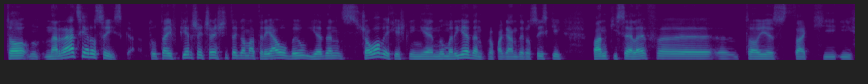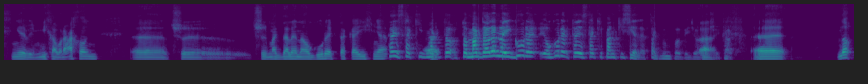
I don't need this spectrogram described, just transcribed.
to narracja rosyjska. Tutaj w pierwszej części tego materiału był jeden z czołowych, jeśli nie numer jeden propagandy rosyjskiej, pan Kiselew. e, e, To jest taki ich, nie wiem, Michał Rachoń, e, czy, czy Magdalena Ogórek, taka ichnia. To jest taki, to, to Magdalena i Górek, Ogórek to jest taki pan Kisielew, tak bym powiedział. Tak. raczej, tak. No,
